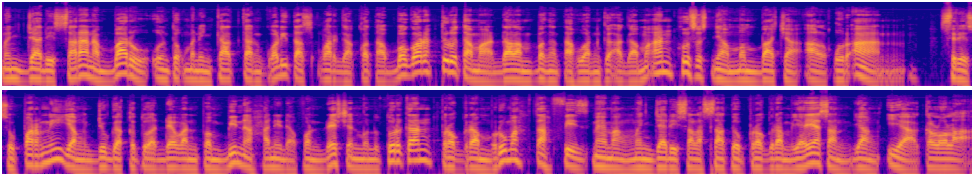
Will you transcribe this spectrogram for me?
menjadi sarana baru untuk meningkatkan kualitas warga kota Bogor, terutama dalam pengetahuan keagamaan, khususnya membaca Al-Quran. Sri Suparni yang juga Ketua Dewan Pembina Hanida Foundation menuturkan program Rumah Tahfiz memang menjadi salah satu program yayasan yang ia kelola.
